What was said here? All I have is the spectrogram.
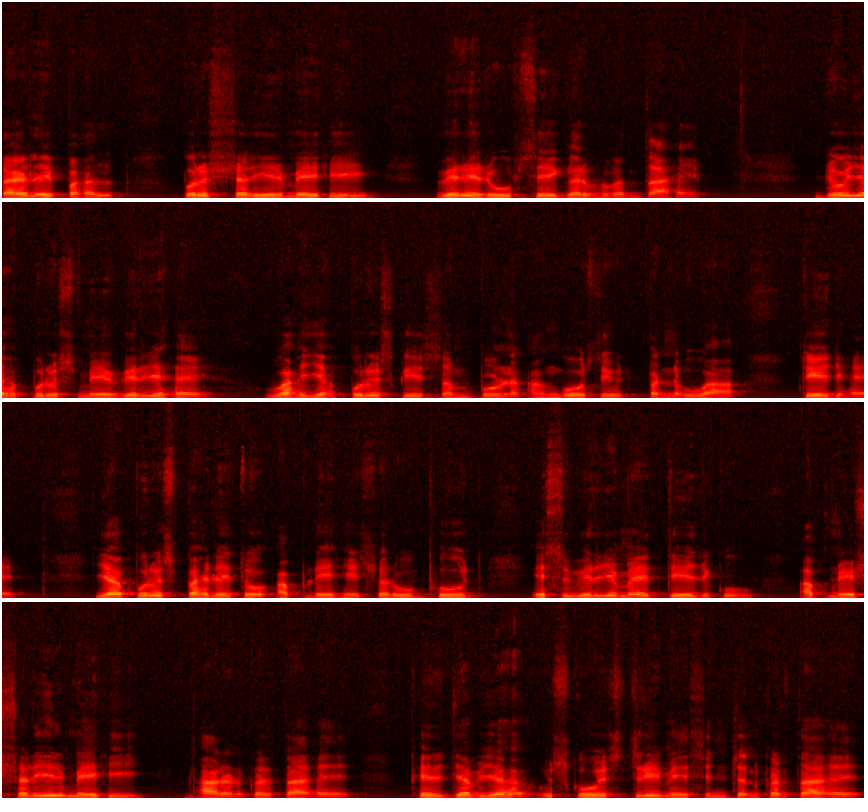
पहले पहल पुरुष शरीर में ही वीर्य रूप से गर्भ बनता है। जो यह पुरुष में वीर्य है, वह यह पुरुष के संपूर्ण अंगों से उत्पन्न हुआ तेज है। यह पुरुष पहले तो अपने ही स्वरूपभूत इस वीर्य में तेज को अपने शरीर में ही धारण करता है। फिर जब यह उसको स्त्री में सिंचन करता है,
